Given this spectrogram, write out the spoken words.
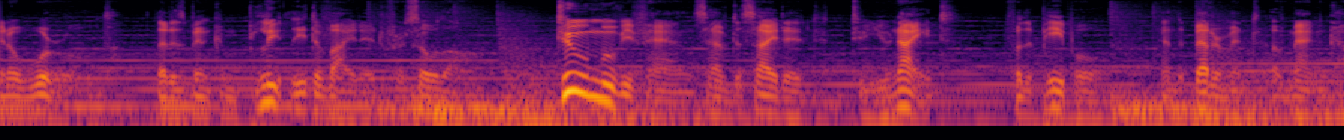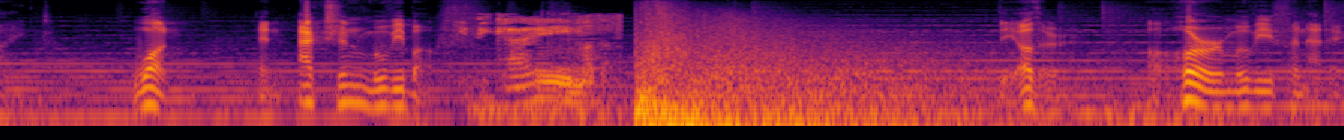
In a world that has been completely divided for so long. Two movie fans have decided to unite for the people and the betterment of mankind. One, an action movie buff. The other, a horror movie fanatic.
